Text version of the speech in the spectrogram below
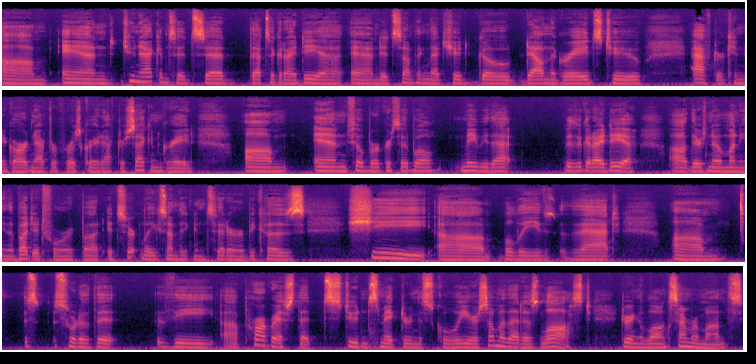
Um, and June Atkinson said that's a good idea, and it's something that should go down the grades to after kindergarten, after first grade, after second grade. Um, and Phil Berger said, well, maybe that is a good idea. Uh, there's no money in the budget for it, but it's certainly something to consider because she uh, believes that um, sort of the the uh, progress that students make during the school year, some of that is lost during the long summer months,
